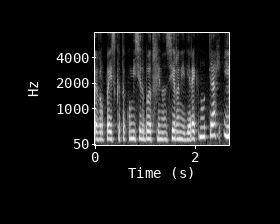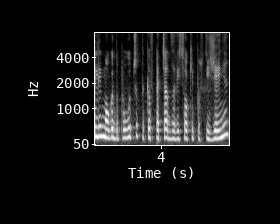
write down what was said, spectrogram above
Европейската комисия, да бъдат финансирани директно от тях, или могат да получат такъв печат за високи постижения,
